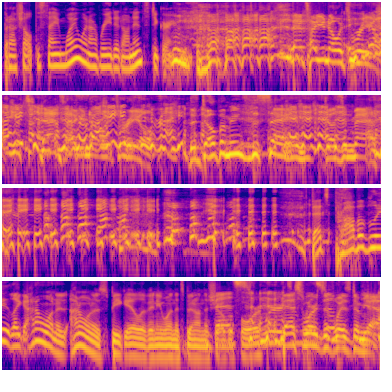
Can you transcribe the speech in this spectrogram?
but I felt the same way when I read it on Instagram. That's how you know it's real. Right? That's how you know it's real. right. The dopamine's the same. Doesn't matter. that's probably like I don't want to. I don't want to speak ill of anyone that's been on the show Best before. words Best of words of wisdom, wisdom? yeah,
